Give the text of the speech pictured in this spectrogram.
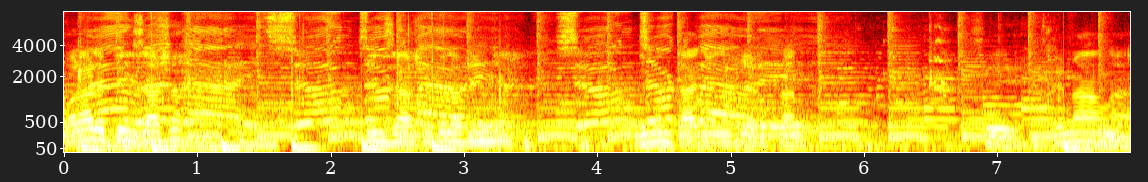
Voilà les paysages. Paysages de la vigne, des montagnes en arrière-plan. C'est vraiment, euh,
